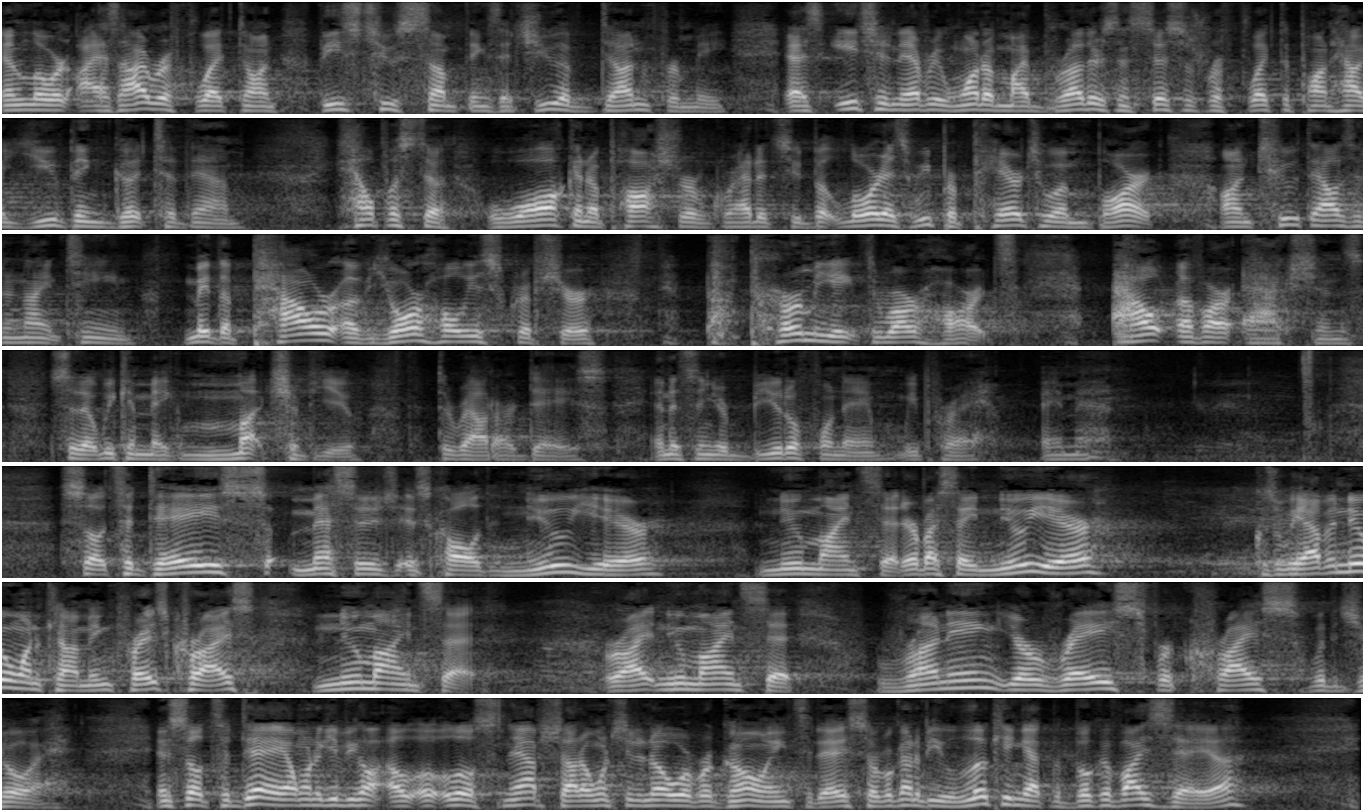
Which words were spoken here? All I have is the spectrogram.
And Lord, as I reflect on these two somethings that you have done for me, as each and every one of my brothers and sisters reflect upon how you've been good to them, help us to walk in a posture of gratitude. But Lord, as we prepare to embark on 2019, may the power of your Holy Scripture permeate through our hearts out of our actions so that we can make much of you throughout our days. And it's in your beautiful name we pray. Amen. So today's message is called New Year, New Mindset. Everybody say New Year, because we have a new one coming. Praise Christ. New mindset, right? New mindset. Running your race for Christ with joy. And so today, I want to give you a, a, little snapshot. I want you to know where we're going today. So we're going to be looking at the book of Isaiah.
